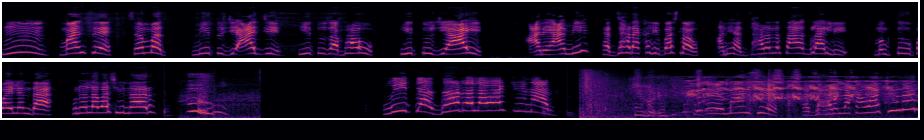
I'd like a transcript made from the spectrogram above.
हम्म माणसे समज मी तुझी आजी ही तुझा भाऊ ही तुझी आई आणि आम्ही ह्या झाडाखाली बसलाव आणि ह्या झाडालाच आग लागली. मग तू पहिल्यांदा कुणाला वाचविणार? मी त्या झाडाला वाचविणार. माणसे या झाडाला का वाचवणार?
